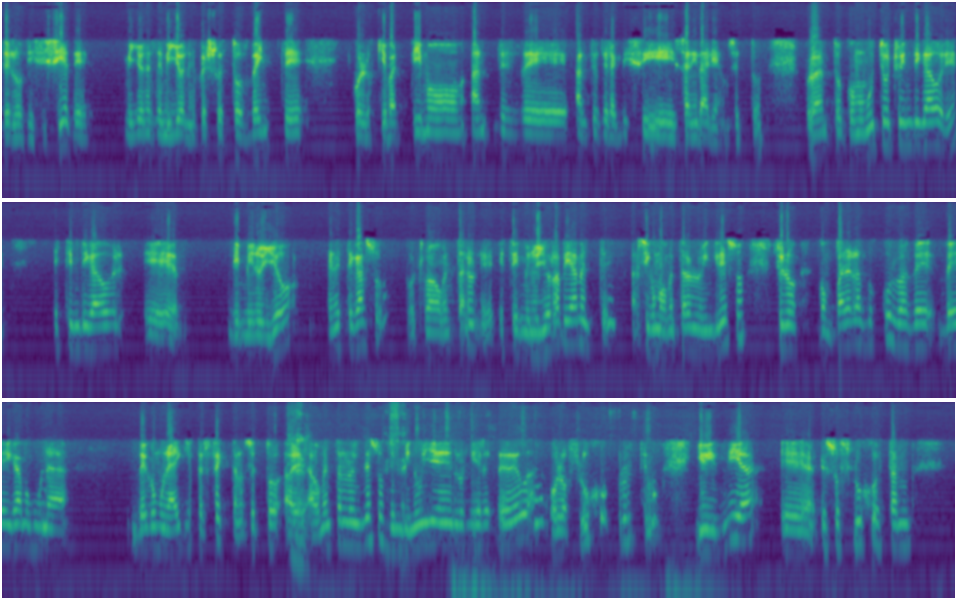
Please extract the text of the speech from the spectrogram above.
de los 17 millones de millones versus estos 20 con los que partimos antes de antes de la crisis sanitaria, ¿no es cierto? Por lo tanto, como muchos otros indicadores, este indicador eh, disminuyó en este caso, otros aumentaron, eh, este disminuyó rápidamente, así como aumentaron los ingresos. Si uno compara las dos curvas, ve, ve digamos, una ve como una X perfecta, ¿no es cierto? Aumentan los ingresos, disminuyen los niveles de deuda o los flujos, por último, y hoy día eh, esos flujos están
